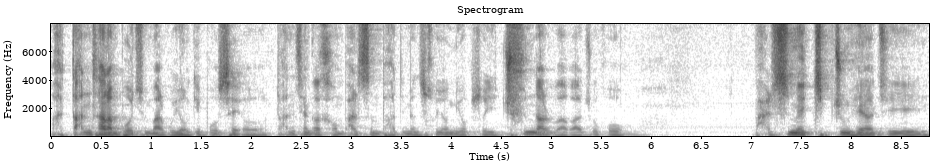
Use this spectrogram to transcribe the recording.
아, 딴 사람 보지 말고 여기 보세요. 딴 생각하고 말씀 받으면 소용이 없어. 이 추운 날 와가지고 말씀에 집중해야지.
